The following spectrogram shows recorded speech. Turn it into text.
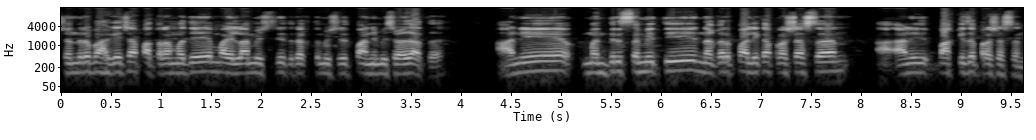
चंद्रभागेच्या पात्रामध्ये मैला मिश्रित रक्त मिश्रित पाणी मिसळलं जातं. आणि मंदिर समिती नगरपालिका प्रशासन आणि बाकीचं प्रशासन.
